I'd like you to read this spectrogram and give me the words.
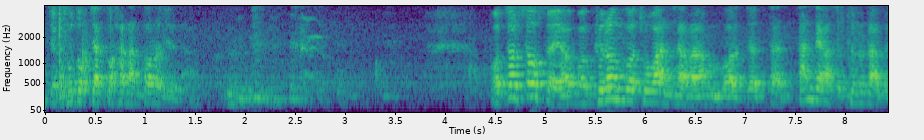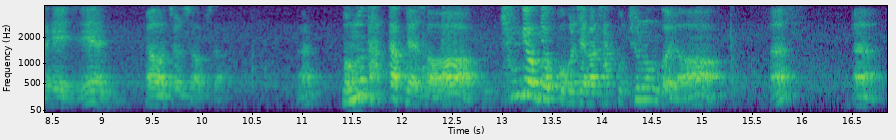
저 구독자 또 하나 떨어질라. 어쩔 수 없어요. 뭐 그런 거 좋아하는 사람 뭐딴 데 가서 들으라고 해야지. 어, 어쩔 수 없어. 어? 너무 답답해서 충격요법을 제가 자꾸 주는 거예요. 어? 어.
